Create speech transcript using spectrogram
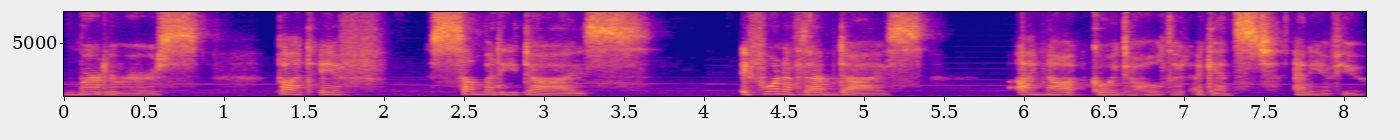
murderers, but if somebody dies, if one of them dies, I'm not going to hold it against any of you.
